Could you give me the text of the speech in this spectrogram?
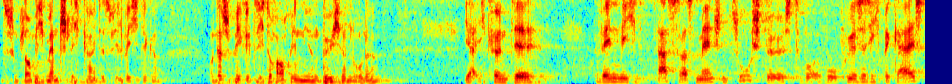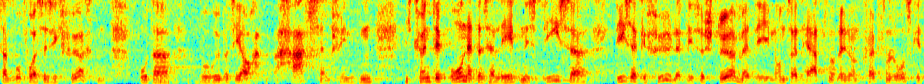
inzwischen glaube ich, Menschlichkeit ist viel wichtiger. Und das spiegelt sich doch auch in Ihren Büchern, oder? Ja, ich könnte, wenn mich das, was Menschen zustößt, wo, wofür sie sich begeistern, wovor sie sich fürchten oder worüber sie auch Hass empfinden, ich könnte ohne das Erlebnis dieser, dieser Gefühle, dieser Stürme, die in unseren Herzen oder in unseren Köpfen losgehen,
